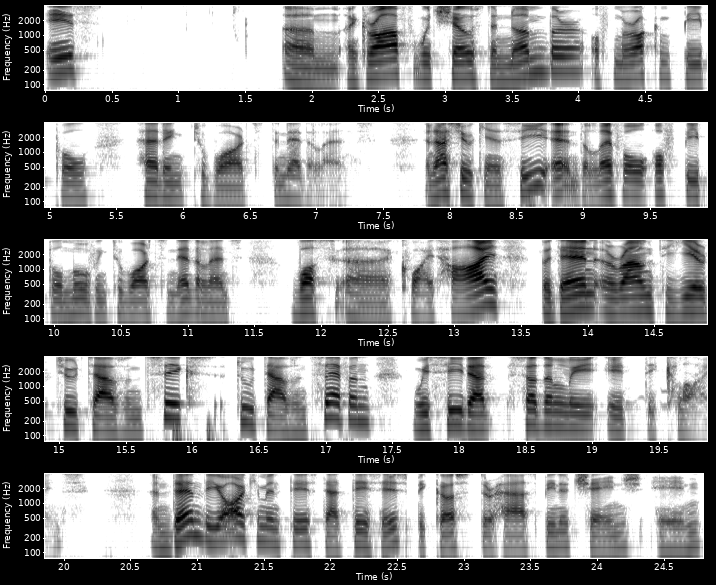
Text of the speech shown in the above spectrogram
is um, a graph which shows the number of Moroccan people heading towards the Netherlands. And as you can see, uh, the level of people moving towards the Netherlands was uh, quite high, but then around the year 2006, 2007, we see that suddenly it declines. And then the argument is that this is because there has been a change in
